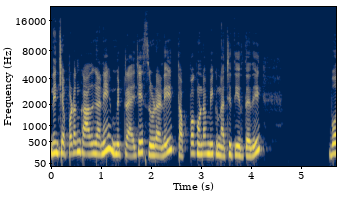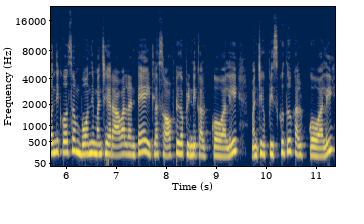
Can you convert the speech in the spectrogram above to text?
నేను చెప్పడం కాదు కానీ మీరు ట్రై చేసి చూడండి. తప్పకుండా మీకు నచ్చి తీరుతుంది. బూందీ కోసం బూందీ మంచిగా రావాలంటే ఇట్లా సాఫ్ట్గా పిండి కలుపుకోవాలి. మంచిగా పిసుకుతూ కలుపుకోవాలి.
